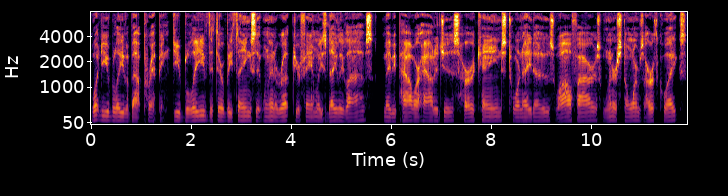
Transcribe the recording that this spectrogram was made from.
What do you believe about prepping? Do you believe that there will be things that will interrupt your family's daily lives? Maybe power outages, hurricanes, tornadoes, wildfires, winter storms, earthquakes?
